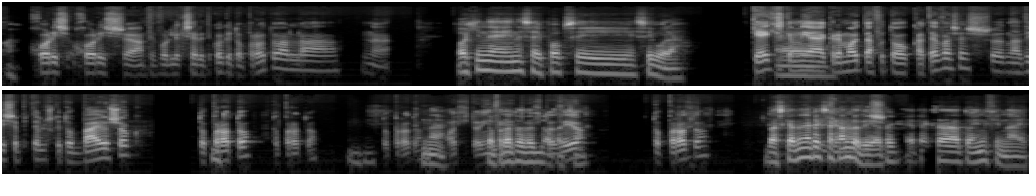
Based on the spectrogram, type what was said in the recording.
το χωρίς, χωρίς αμφιβολία, εξαιρετικό και το πρώτο, αλλά ναι. Όχι, είναι, είναι σε υπόψη σίγουρα. Και έχεις και μια ε. εκκρεμότητα αφού το κατέβασες, να δεις επιτέλους και το Bioshock, το πρώτο, το πρώτο, το πρώτο, ναι. όχι το, το πρώτο δεν το, το Το πρώτο. Βασικά δεν έπαιξα καν το 2, έπαιξα το Infinite.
